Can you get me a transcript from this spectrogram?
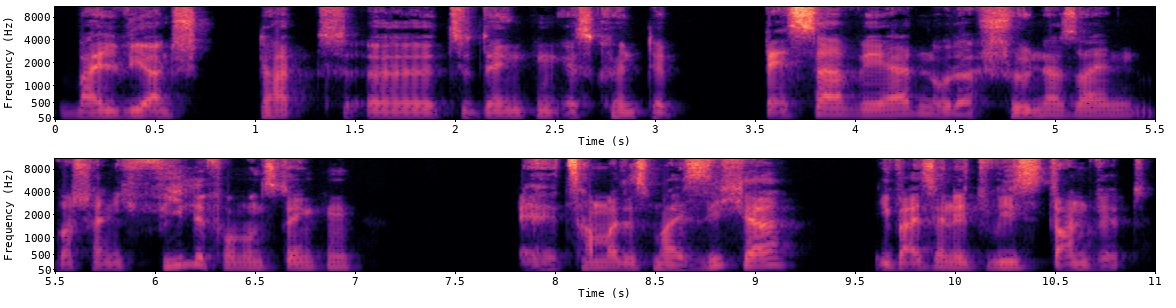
Weil wir anstatt äh, zu denken, es könnte besser werden oder schöner sein, wahrscheinlich viele von uns denken, äh, jetzt haben wir das mal sicher. Ich weiß ja nicht, wie es dann wird.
